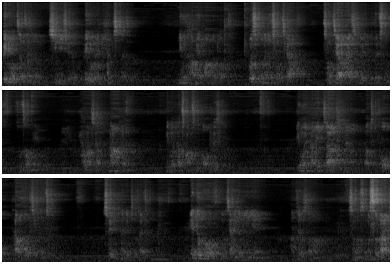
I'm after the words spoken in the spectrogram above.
背后真正的心理学的背后的理论是在这。因为他没有办法动，为什么那个穷家穷家的孩子会会出出丑年？开玩笑，那可能，因为他闯出头，为什么？因为他的家庭呢要突破，他要破茧而出，所以那个就在这里。燕都国有讲一个名言，他叫什么？什么什么失败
